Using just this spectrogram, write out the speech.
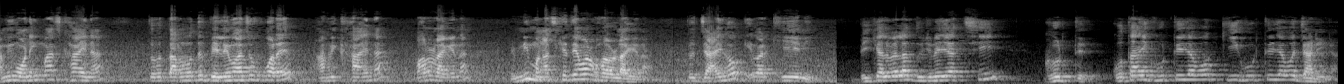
আমি অনেক মাছ খাই না তো তার মধ্যে বেলে মাছও পড়ে আমি খাই না ভালো লাগে না। এমনি মাছ খেতে আমার ভালো লাগে না। তো যাই হোক এবার খেয়ে নিই বিকালবেলা দুজনে যাচ্ছি ঘুরতে। কোথায় ঘুরতে যাব কি ঘুরতে যাব জানি না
